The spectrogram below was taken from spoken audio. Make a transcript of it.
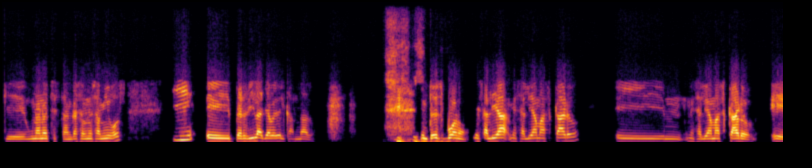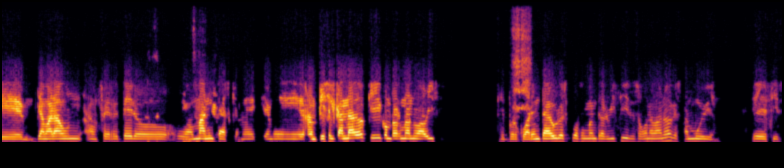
Que una noche estaba en casa de unos amigos y eh, perdí la llave del candado. Entonces, bueno, me salía, me salía más caro y me salía más caro eh, llamar a un, ferretero o a un manitas que me, que me rompiese el candado que comprar una nueva bici. Que por 40 euros puedes encontrar bicis de segunda mano que están muy bien. Es decir,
